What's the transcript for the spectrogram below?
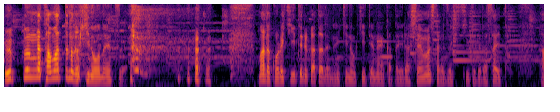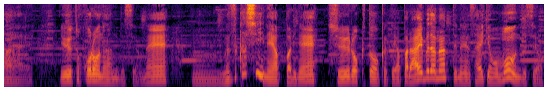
鬱憤が溜まったのが昨日のやつ。まだこれ聞いてる方でね、昨日聞いてない方いらっしゃいましたら、ぜひ聞いてくださいと。はい。いうところなんですよね。うん、難しいね、やっぱりね。収録トークってやっぱライブだなってね、最近思うんですよ。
